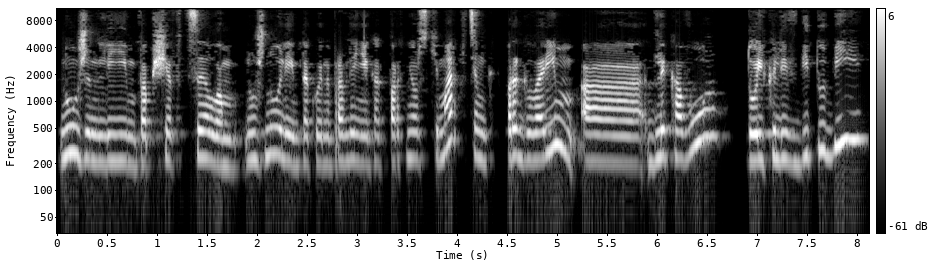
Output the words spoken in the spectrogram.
нужен ли им вообще в целом, нужно ли им такое направление, как партнерский маркетинг. Проговорим, для кого только ли в B2B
